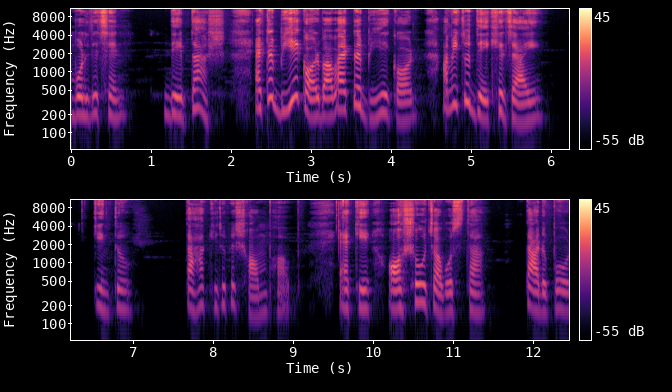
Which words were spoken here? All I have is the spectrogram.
বলিতেছেন দেবদাস, একটা বিয়ে কর বাবা, একটা বিয়ে কর, আমি একটু দেখে যাই। কিন্তু তাহা কীরূপে সম্ভব? একে অশৌচ অবস্থা। তার উপর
